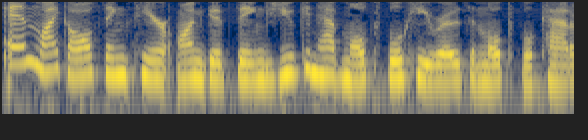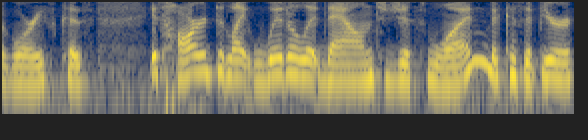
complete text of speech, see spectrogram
And like all things here on Good Things, you can have multiple heroes in multiple categories because it's hard to like whittle it down to just one because if you're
